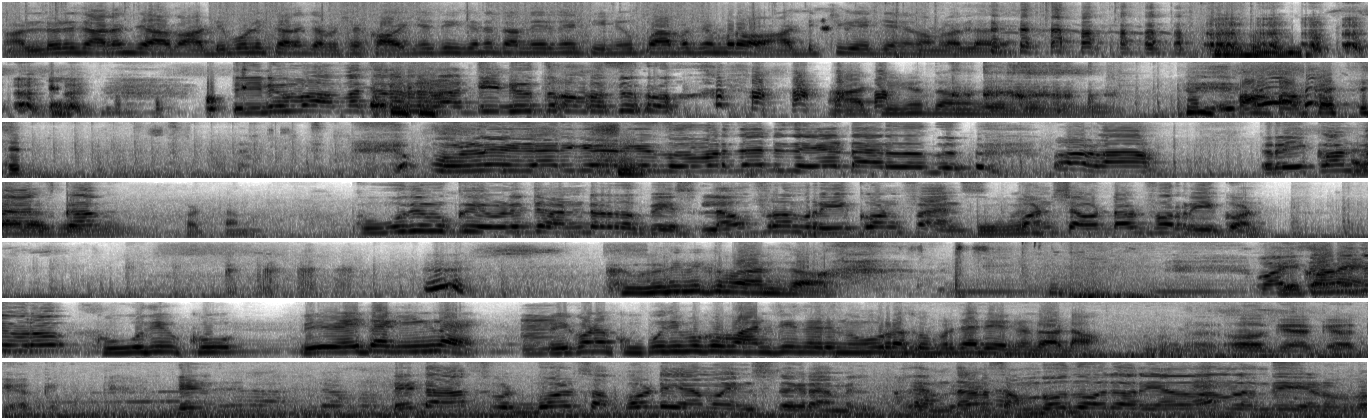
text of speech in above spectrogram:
നല്ലൊരു ചലഞ്ച് ആ അടിപൊളി ചലഞ്ചാ പക്ഷെ കഴിഞ്ഞ സീസണിൽ തന്നിരുന്ന ടിനു പാപ്പ ചെമ്പറോ അടിച്ചു കയറ്റിയാണ് നമ്മളല്ലാതെ. ടിനു പാപ്പ ടിനു തോമസ് ആ ടിനു തോമസ് പുള്ളി വിചാരിക്കുകയാണെങ്കിൽ super chat ചെയ്യട്ടായിരുന്നു Recon fans Koothimukku unit hundred rupees love from Recon fans one shout out for Recon Koothimukku ഫാൻസാ കൂതി വെയിറ്റ് ആക്കി ഉം. റീക്കോണെ കൂതിമുക്ക് ഫാൻസ് ഒരു നൂറ് രൂപ സൂപ്പർ ചാറ്റ് ചെയ്തിട്ടുണ്ട് കേട്ടോ. Okay okay okay okay football support ചെയ്യാമോ ഇൻസ്റ്റാഗ്രാമിൽ എന്താണ് സംഭവം എന്ന് പോലും അറിയാതെ നമ്മൾ എന്ത് ചെയ്യണം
